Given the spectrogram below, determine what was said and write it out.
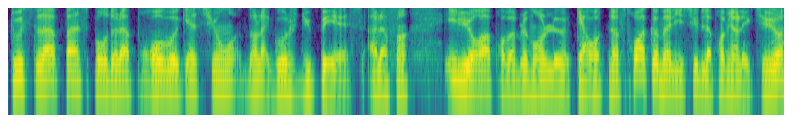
Tout cela passe pour de la provocation dans la gauche du PS. À la fin, il y aura probablement le 49-3 comme à l'issue de la première lecture,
